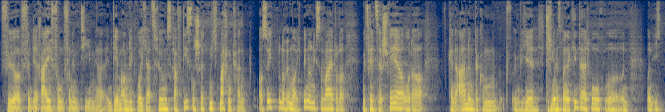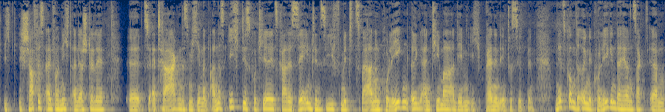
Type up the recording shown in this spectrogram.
für, für die Reifung von einem Team. Ja, in dem Augenblick, wo ich als Führungskraft diesen Schritt nicht machen kann, aus ich bin noch immer, ich bin noch nicht so weit oder mir fällt es sehr schwer oder keine Ahnung, da kommen irgendwelche Dinge aus meiner Kindheit hoch und und ich, ich, ich schaffe es einfach nicht an der Stelle äh, zu ertragen, dass mich jemand anders. Ich diskutiere jetzt gerade sehr intensiv mit zwei anderen Kollegen irgendein Thema, an dem ich brennend interessiert bin. Und jetzt kommt da irgendeine Kollegin daher und sagt, ähm,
